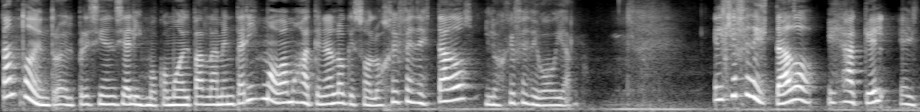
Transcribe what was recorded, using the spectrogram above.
Tanto dentro del presidencialismo como del parlamentarismo vamos a tener lo que son los jefes de Estado y los jefes de gobierno. El jefe de Estado es aquel el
